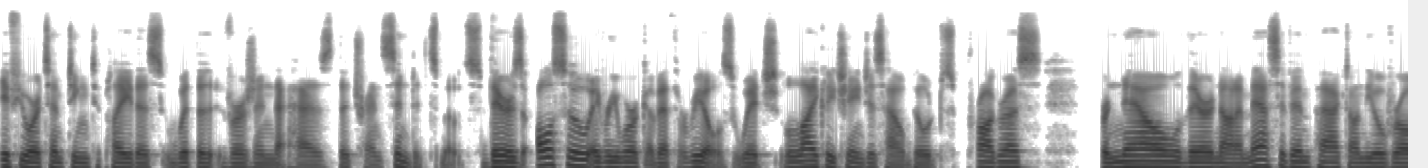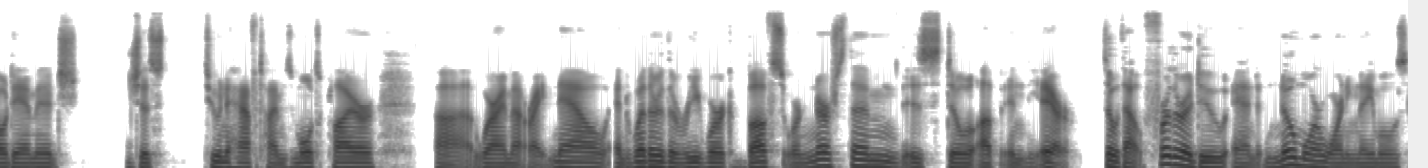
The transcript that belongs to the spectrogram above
if you are attempting to play this with the version that has the Transcendence modes. There's also a rework of Ethereals, which likely changes how builds progress. For now, they're not a massive impact on the overall damage, just two and a half times multiplier. Uh, where I'm at right now, and whether the rework buffs or nerfs them is still up in the air. So without further ado and no more warning labels,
